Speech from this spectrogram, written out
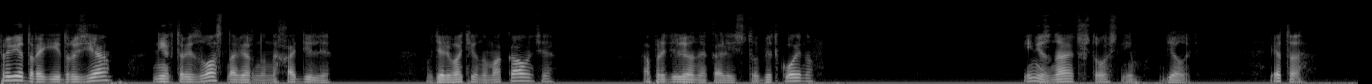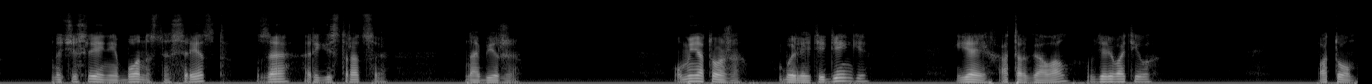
привет, дорогие друзья! Некоторые из вас, наверное, находили в деривативном аккаунте определенное количество биткоинов и не знают, что с ним делать. Это начисление бонусных средств за регистрацию на бирже. У меня тоже были эти деньги. Я их оторговал в деривативах. Потом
